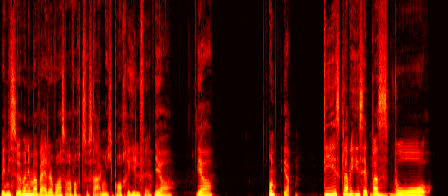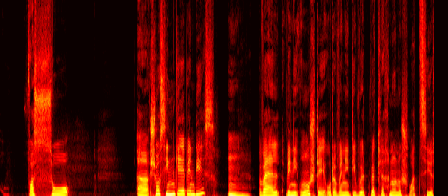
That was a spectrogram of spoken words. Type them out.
wenn ich selber nicht mehr weiter weiß, einfach zu sagen, ich brauche Hilfe. Ja, ja. Und ja. Das, glaube ich, ist etwas, wo was so äh, schon sinngebend ist, Mhm. weil wenn ich anstehe oder wenn ich die Welt wirklich nur noch schwarz sehe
